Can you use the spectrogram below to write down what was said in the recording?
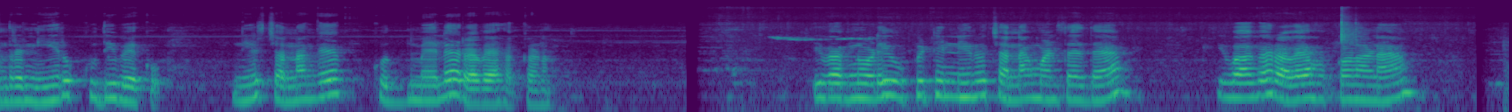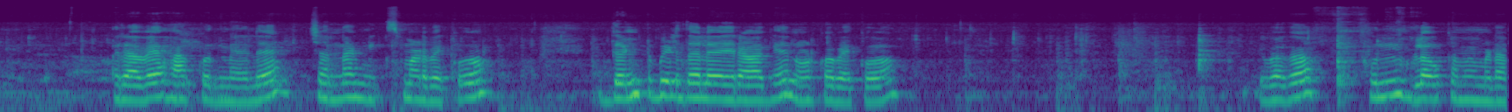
ಅಂದರೆ ನೀರು ಕುದಿಬೇಕು. ನೀರು ಚೆನ್ನಾಗೆ ಕುದ್ದ ಮೇಲೆ ರವೆ ಹಾಕೋಣ. ಇವಾಗ ನೋಡಿ ಉಪ್ಪಿಟ್ಟಿನ ನೀರು ಚೆನ್ನಾಗಿ ಮಾಡ್ತಾಯಿದ್ದೆ ಇವಾಗ ರವೆ ಹಾಕ್ಕೊಳ್ಳೋಣ ರವೆ ಹಾಕಿದ್ಮೇಲೆ ಚೆನ್ನಾಗಿ ಮಿಕ್ಸ್ ಮಾಡಬೇಕು. ಗಂಟು ಬೀಳ್ದಲೇ ಇರೋ ಹಾಗೆ ನೋಡ್ಕೋಬೇಕು. ಇವಾಗ ಫುಲ್ ಬ್ಲೌ ಕಮ್ಮಿ ಮಾಡೋಣ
